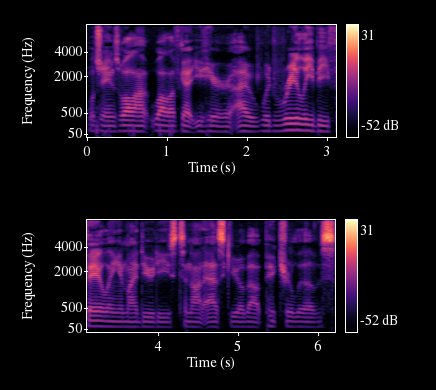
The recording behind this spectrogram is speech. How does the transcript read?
Well, James, while I, while I've got you here, I would really be failing in my duties to not ask you about Picture Lives.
